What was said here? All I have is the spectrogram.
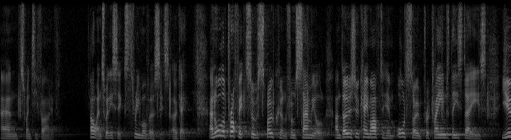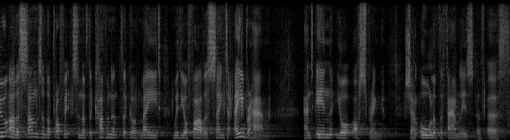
and 25. Oh, and 26, three more verses. Okay. And all the prophets who have spoken from Samuel and those who came after him also proclaimed these days You are the sons of the prophets and of the covenant that God made with your fathers, saying to Abraham, And in your offspring shall all of the families of earth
